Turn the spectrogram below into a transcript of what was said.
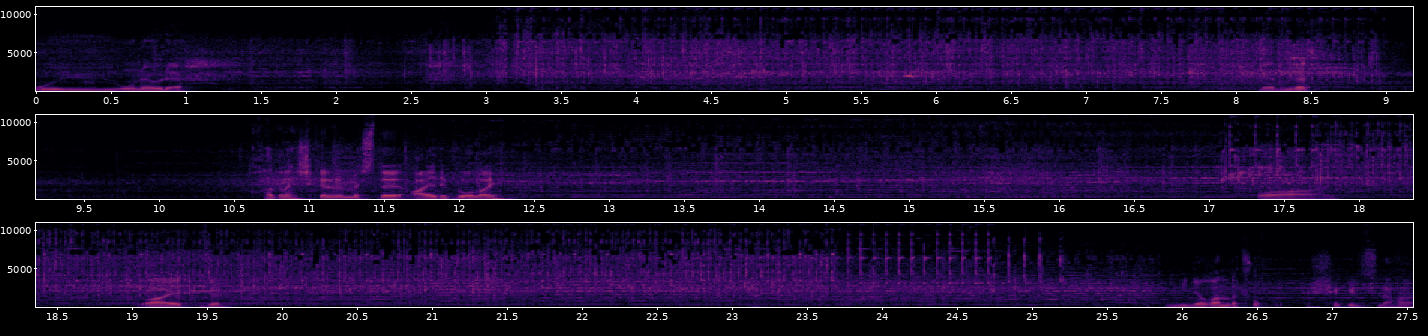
Uy o ne öyle? Mermiler. Kadına hiç gelmemesi de ayrı bir olay. Gayet güzel. Minigun da çok şekil silah ha.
